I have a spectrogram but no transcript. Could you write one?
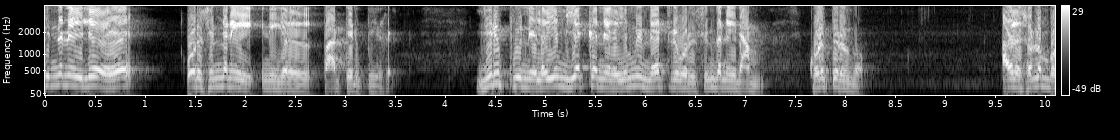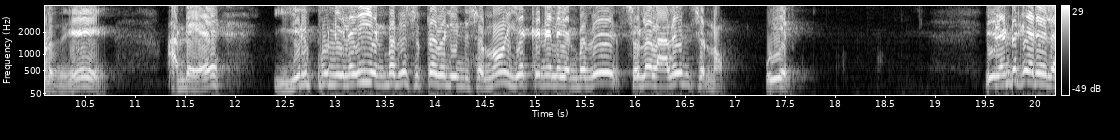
சிந்தனையிலே ஒரு சிந்தனை நீங்கள் பார்த்திருப்பீர்கள். இருப்பு நிலையும் இயக்க நிலையும் நேற்று ஒரு சிந்தனை நாம் கொடுத்திருந்தோம். அதில் சொல்லும் பொழுது அந்த இருப்பு நிலை என்பது சுத்தவெளி என்று சொன்னோம் இயக்க நிலை என்பது சுழல் அலைன்னு சொன்னோம் உயிர். இது ரெண்டுக்கு இடையில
